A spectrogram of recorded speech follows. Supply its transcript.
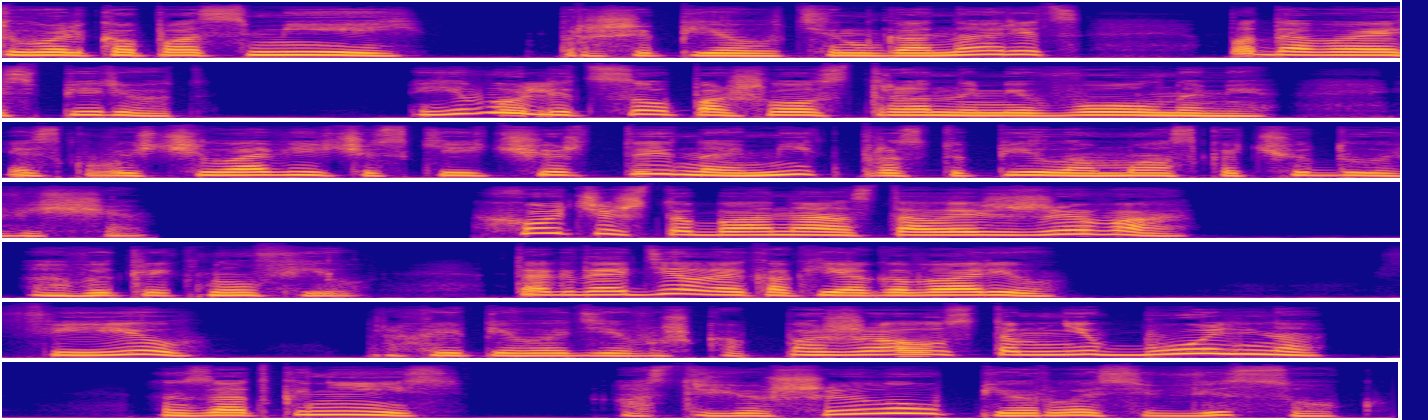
«Только посмей!» — прошипел тинганарец, подаваясь вперед. Его лицо пошло странными волнами, и сквозь человеческие черты на миг проступила маска чудовища. «Хочешь, чтобы она осталась жива?» — выкрикнул Фил. «Тогда делай, как я говорю». «Фил!» — прохрипела девушка. «Пожалуйста, мне больно!» «Заткнись!» Остриё шила уперлась в висок.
